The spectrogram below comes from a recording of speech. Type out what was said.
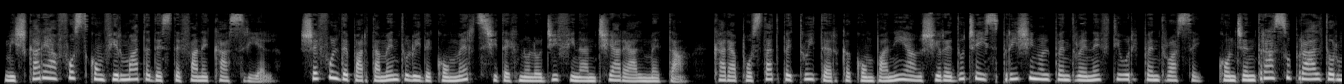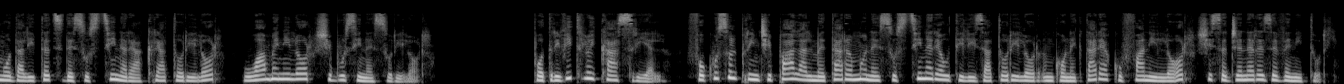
Mișcarea a fost confirmată de Stefane Casriel, șeful Departamentului de Comerț și Tehnologii Financiare al Meta, care a postat pe Twitter că compania își reduce sprijinul pentru NFT-uri pentru a se concentra asupra altor modalități de susținere a creatorilor, oamenilor și businesurilor. Potrivit lui Casriel, focusul principal al Meta rămâne susținerea utilizatorilor în conectarea cu fanii lor și să genereze venituri.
